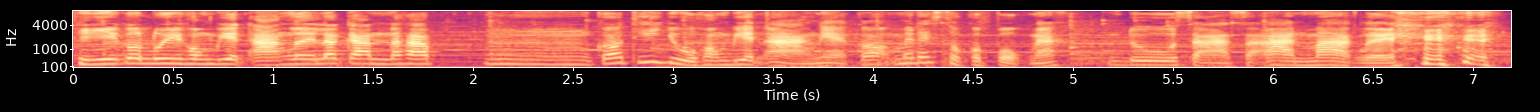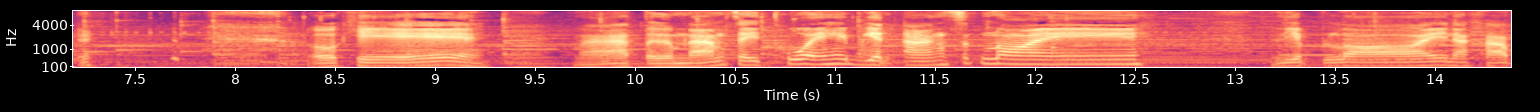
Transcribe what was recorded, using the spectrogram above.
ทีนี้ก็ลุยของเบียดอ่างเลยล้วกันนะครับอืมก็ที่อยู่ของเบียดอ่างเนี่ยก็ไม่ได้สกปรกนะ ดูสะอาดสะอ้านมากเลย โอเค มาเติมน้ำใส่ถ้วยให้เบียดอ่างสักหน่อย เรียบร้อยนะครับ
